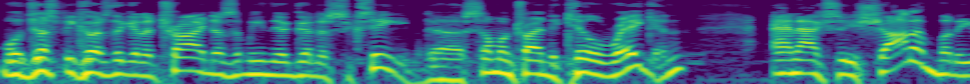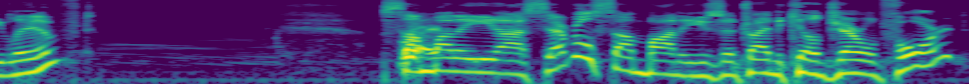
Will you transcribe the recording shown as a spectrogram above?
Well, just because they're going to try doesn't mean they're going to succeed. Uh, someone tried to kill Reagan and actually shot him, but he lived. Somebody, uh, several somebodies uh, tried to kill Gerald Ford.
